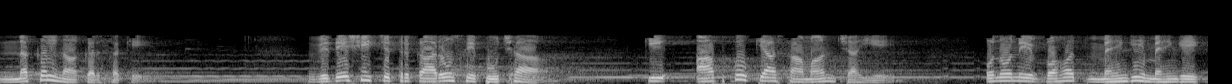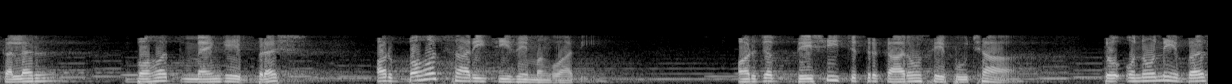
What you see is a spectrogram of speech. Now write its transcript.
नकल ना कर सके। विदेशी चित्रकारों से पूछा कि आपको क्या सामान चाहिए? उन्होंने बहुत महँगे महँगे कलर, बहुत महँगे ब्रश और बहुत सारी चीज़ें मंगवा दी। और जब देशी चित्रकारों से पूछा तो उन्होंने बस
